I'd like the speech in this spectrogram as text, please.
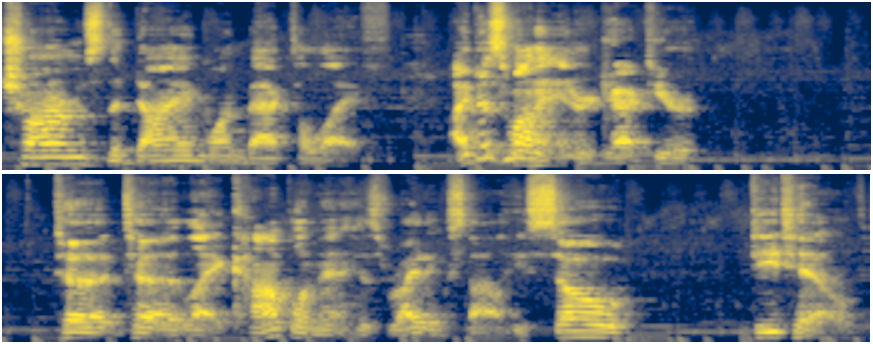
charms the dying one back to life. I just want to interject here to to like compliment his writing style. He's so detailed.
